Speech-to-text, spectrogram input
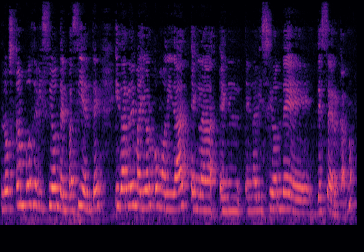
los campos de visión del paciente y darle mayor comodidad en la, en, en la visión de, de cerca, ¿no?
